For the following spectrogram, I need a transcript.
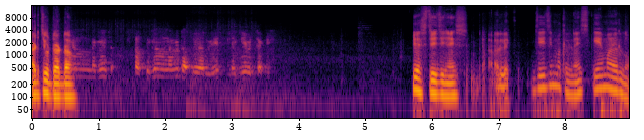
അടിച്ചു വിട്ടോ കേട്ടോ yes ji ji nice like ji ji മാത്രം നൈസ് ഗെയിം ആയിരുന്നു.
